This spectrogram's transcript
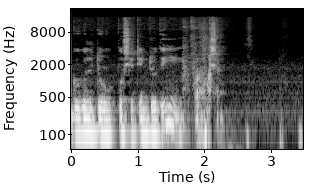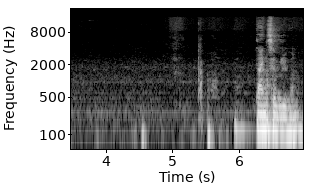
Google to push it into the production. Thanks everyone.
